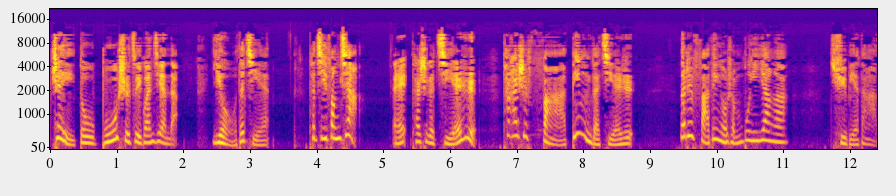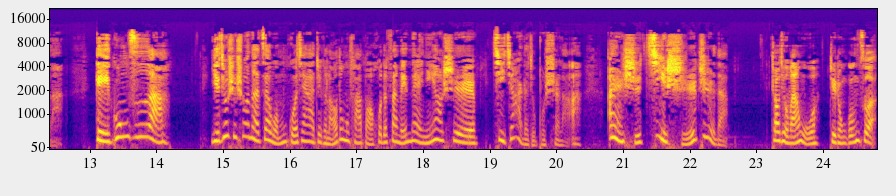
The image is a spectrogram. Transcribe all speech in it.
这都不是最关键的。有的节，它既放假，哎，它是个节日，它还是法定的节日。那这法定有什么不一样啊？区别大了，给工资啊，也就是说呢，在我们国家这个劳动法保护的范围内，您要是计件的就不是了啊，按时计时制的，朝九晚五这种工作，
